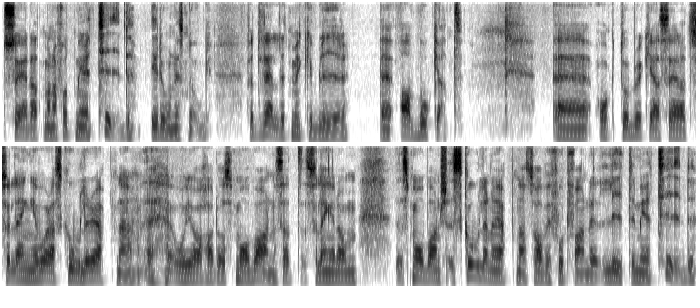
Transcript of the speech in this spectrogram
så är det att man har fått mer tid, ironiskt nog. För att väldigt mycket blir eh, avbokat. Eh, och då brukar jag säga att så länge våra skolor är öppna, och jag har då småbarn, så att så länge de småbarnsskolorna är öppna så har vi fortfarande lite mer tid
